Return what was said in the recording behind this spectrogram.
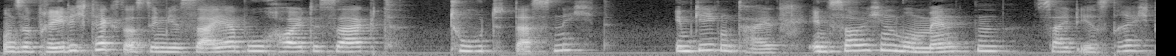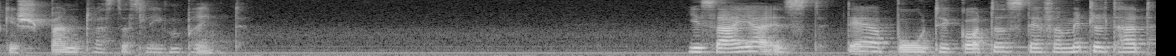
Unser Predigtext aus dem Jesaja-Buch heute sagt: Tut das nicht. Im Gegenteil, in solchen Momenten seid erst recht gespannt, was das Leben bringt. Jesaja ist der Bote Gottes, der vermittelt hat,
